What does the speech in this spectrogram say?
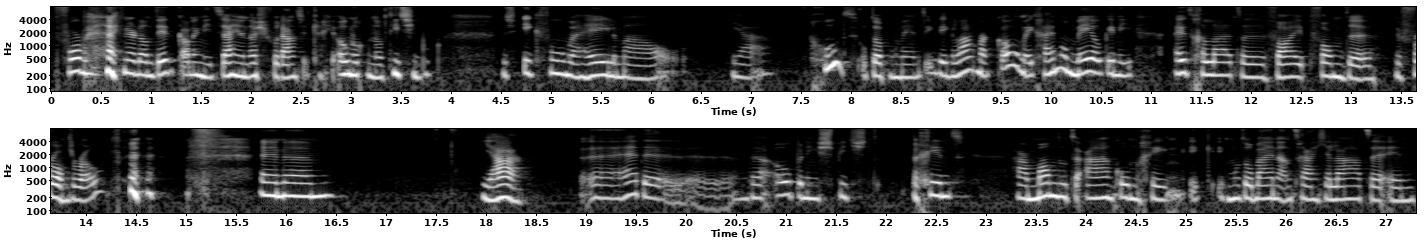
voorbereider dan dit kan ik niet zijn. En als je vooraan zit, krijg je ook nog een notitieboek. Dus ik voel me helemaal ja, goed op dat moment. Ik denk, laat maar komen. Ik ga helemaal mee ook in die uitgelaten vibe van de, de front row. en um, ja, uh, de, de opening speech begint. Haar man doet de aankondiging. Ik, ik moet al bijna een traantje laten. En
